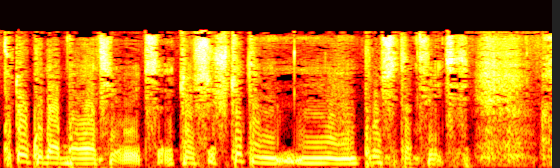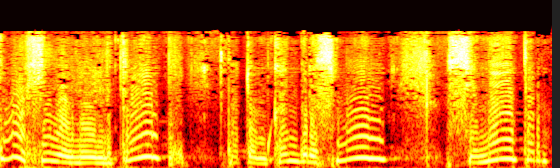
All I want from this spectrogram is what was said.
кто куда баллотируется. То есть, что там просят ответить. Ну, Хиллари или Трамп, потом конгрессмен, сенатор,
